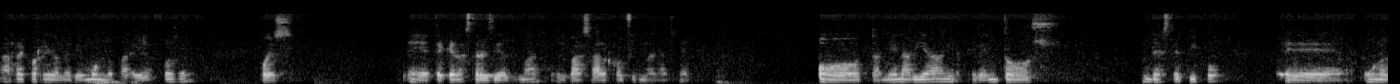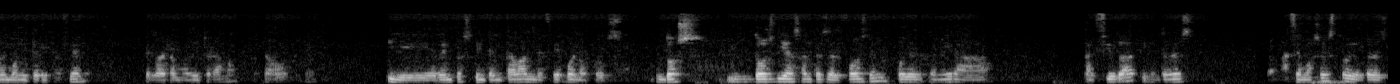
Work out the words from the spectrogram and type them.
ha recorrido medio mundo para ir al FOSDEM, pues eh, te quedas tres días más y vas al config management. O también habían eventos de este tipo, eh, uno de monitorización, que no era monitorama, y eventos que intentaban decir, bueno, pues dos, dos días antes del FOSDEM puedes venir a tal ciudad y entonces hacemos esto y entonces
